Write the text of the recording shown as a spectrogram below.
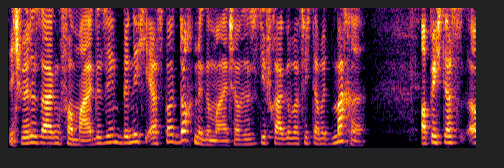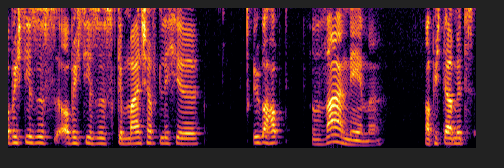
Ich würde sagen, formal gesehen bin ich erstmal doch eine Gemeinschaft. Das ist die Frage, was ich damit mache. Ob ich das, ob ich dieses, ob ich dieses gemeinschaftliche überhaupt wahrnehme. Ob ich damit,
